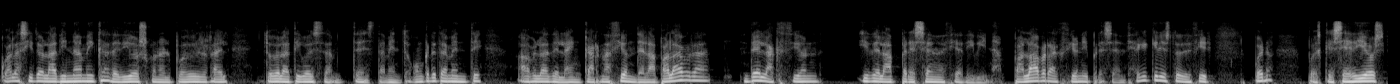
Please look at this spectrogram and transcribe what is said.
cuál ha sido la dinámica de Dios con el pueblo de Israel en todo el Antiguo Testamento. Concretamente, habla de la encarnación de la palabra, de la acción y de la presencia divina. Palabra, acción y presencia. ¿Qué quiere esto decir? Bueno, pues que ese Dios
